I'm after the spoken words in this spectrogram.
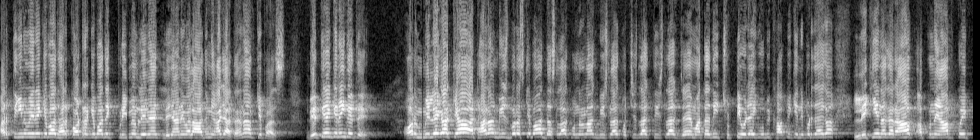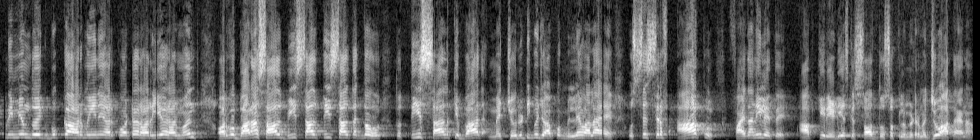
हर तीन महीने के बाद, हर क्वार्टर के बाद एक प्रीमियम लेने, ले जाने वाला आदमी आ जाता है ना आपके पास। देते हैं कि नहीं देते? और मिलेगा क्या? 18 20 बरस के बाद 10 लाख 15 लाख 20 लाख 25 लाख 30 लाख, जय माता दी, छुट्टी हो जाएगी, वो भी खा पी के निपट जाएगा। लेकिन अगर आप अपने आप को एक प्रीमियम दो, एक बुक का हर महीने, हर क्वार्टर हर ईयर हर मंथ और वो 12 साल 20 साल 30 साल तक दो तो 30 साल के बाद मेच्योरिटी पे जो आपको मिलने वाला है, उससे सिर्फ़ आप फ़ायदा नहीं लेते। आपकी रेडियस के 100 200 किलोमीटर में जो आता है ना,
